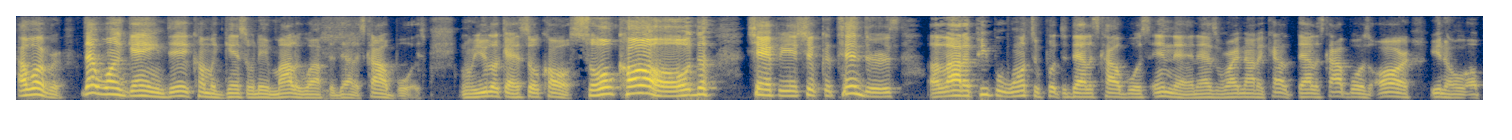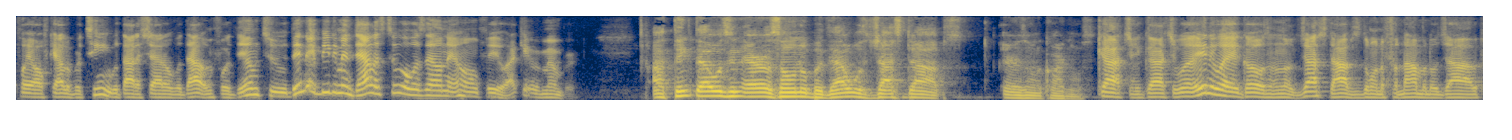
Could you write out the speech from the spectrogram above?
However, that one game did come against when they mollywopped the Dallas Cowboys. When you look at so-called so-called championship contenders, a lot of people want to put the Dallas Cowboys in there. And as right now, the Cow- Dallas Cowboys are, you know, a playoff caliber team without a shadow of a doubt. And for them to, didn't they beat them in Dallas too, or was that on their home field? I can't remember. I think that was in Arizona, but that was Josh Dobbs, Arizona Cardinals. Gotcha, gotcha. Well, anyway, it goes. And look, Josh Dobbs is doing a phenomenal job.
